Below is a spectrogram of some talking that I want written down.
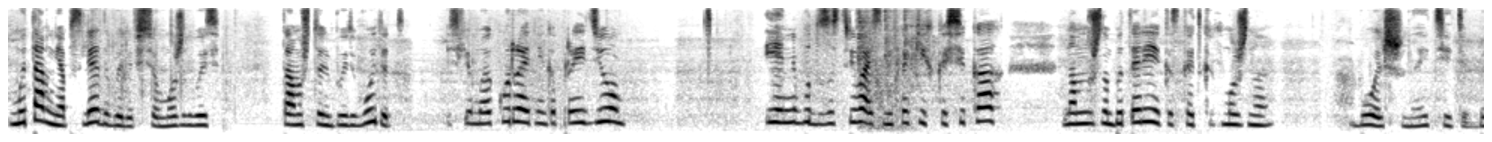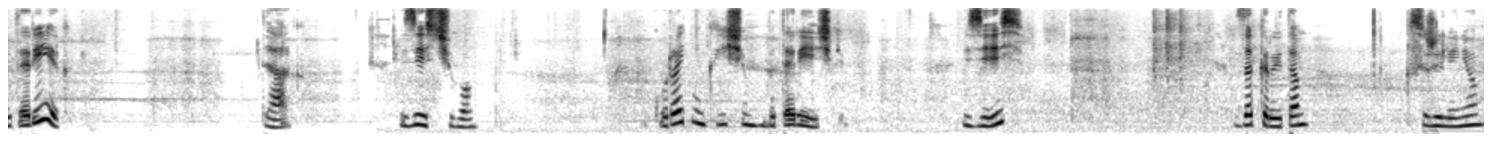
мы там не обследовали все. Может быть, там что-нибудь будет. Если мы аккуратненько пройдем, я не буду застревать ни в каких косяках. Нам нужно батареек искать как можно больше, найти этих батареек. Так, здесь чего? Аккуратненько ищем батареечки. Здесь закрыто. К сожалению,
